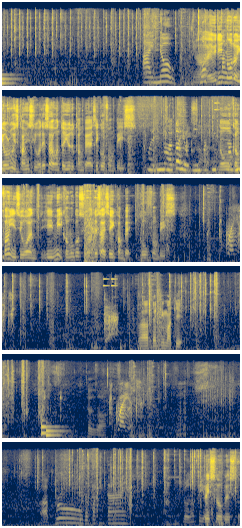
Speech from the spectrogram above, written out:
him. I know. Yeah, What I already must know the be Yoru is coming Silver. That's why I wanted you to come back. I said go from base. Oh, I didn't know. I thought he would be. No, fucking- confirm in Silver. He meet confirm go Silver. That's why I say come back. Go from base. Ah, flanking market. Cause uh, Quiet. Ah, bro, the fucking time. Bro, don't pick Play slow, play slow.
